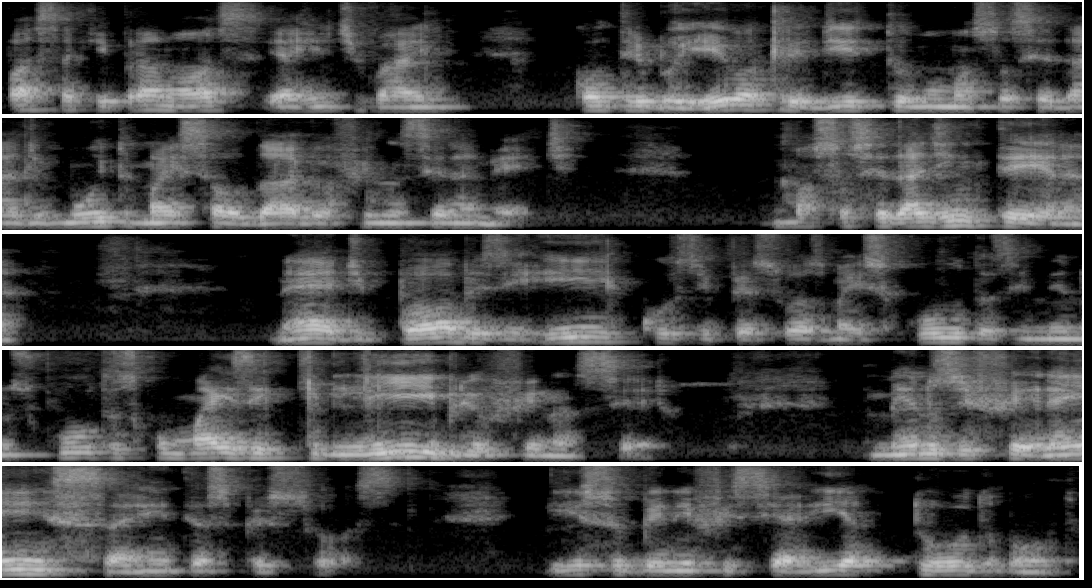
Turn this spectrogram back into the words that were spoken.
passa aqui para nós e a gente vai contribuir. Eu acredito numa sociedade muito mais saudável financeiramente. Uma sociedade inteira, né, de pobres e ricos, de pessoas mais cultas e menos cultas, com mais equilíbrio financeiro, menos diferença entre as pessoas. Isso beneficiaria todo mundo.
